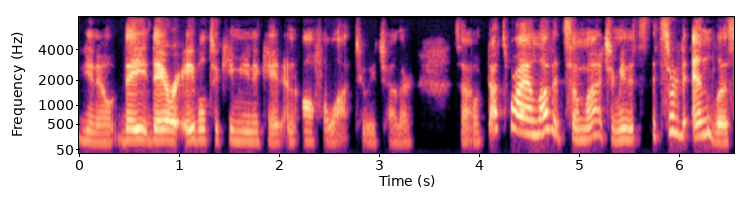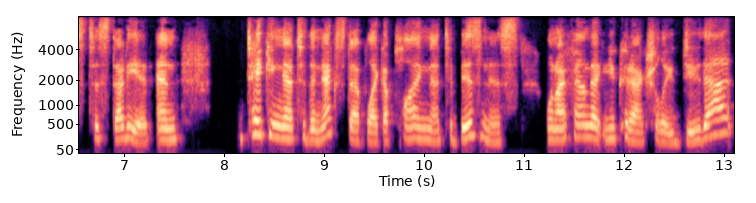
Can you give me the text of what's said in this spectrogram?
you know they they are able to communicate an awful lot to each other. So that's why i love it so much. I mean it's it's sort of endless to study it. And taking that to the next step like applying that to business when i found out you could actually do that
